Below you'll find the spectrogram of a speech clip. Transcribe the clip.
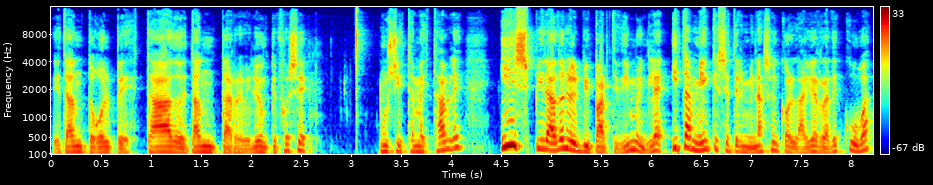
de tanto golpe de Estado, de tanta rebelión, que fuese un sistema estable inspirado en el bipartidismo inglés y también que se terminasen con la guerra de Cuba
